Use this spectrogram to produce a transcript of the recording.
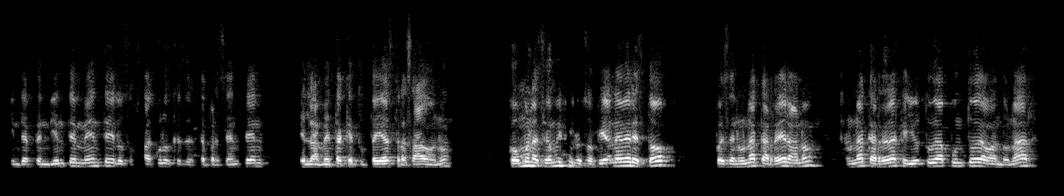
independientemente de los obstáculos que se te presenten en la meta que tú te hayas trazado, ¿no? ¿Cómo nació mi filosofía Never Stop? Pues en una carrera, ¿no? En una carrera que yo estuve a punto de abandonar.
